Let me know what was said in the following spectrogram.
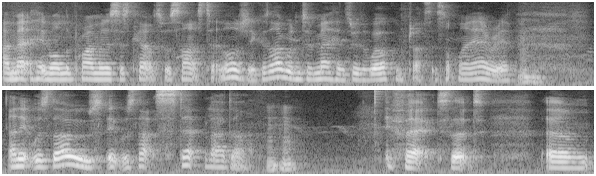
I met him on the Prime Minister's Council for Science and Technology because I wouldn't have met him through the Wellcome Trust. It's not my area. Mhm. And it was those, it was that step ladder Mhm. effect that um,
